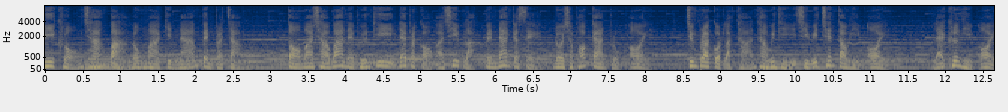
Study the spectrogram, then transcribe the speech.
มีโขลงช้างป่าลงมากินน้ำเป็นประจำ ต่อมาชาวบ้านในพื้นที่ได้ประกอบอาชีพหลักเป็นด้านเกษตร โดยเฉพาะการปลูกอ้อย จึงปรากฏหลักฐานทางวิถีชีวิตเช่นเตาหีบอ้อย และเครื่องหีบอ้อย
